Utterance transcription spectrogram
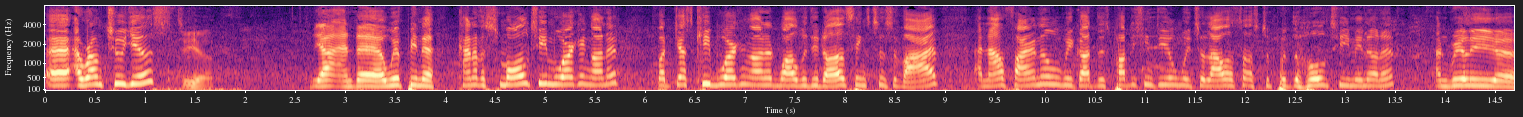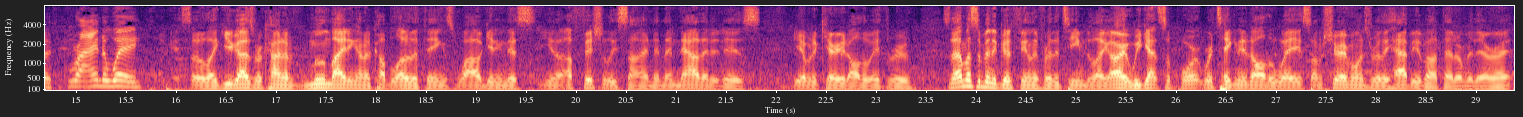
Uh, around two years. Two years. Yeah, and uh, we've been a kind of a small team working on it, but just keep working on it while we did other things to survive. And now, finally, we got this publishing deal, which allows us to put the whole team in on it and really uh, grind away. Okay, so like you guys were kind of moonlighting on a couple other things while getting this, you know, officially signed, and then now that it is, you're able to carry it all the way through. So that must have been a good feeling for the team to like, all right, we got support, we're taking it all the way. So I'm sure everyone's really happy about that over there, right?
